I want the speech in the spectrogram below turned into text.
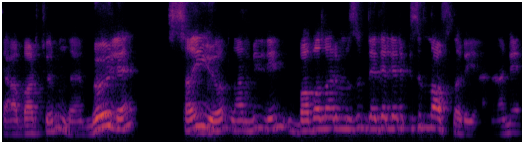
Ya abartıyorum da. Böyle sayıyor lan bildiğin babalarımızın, dedelerimizin lafları yani. Hani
